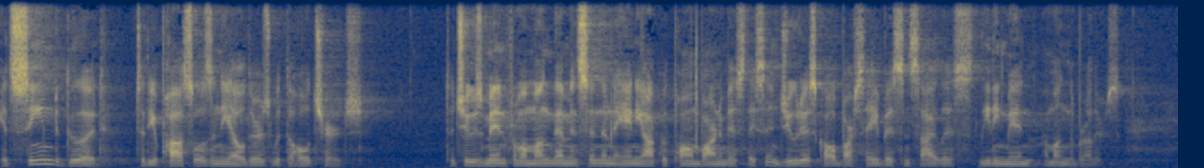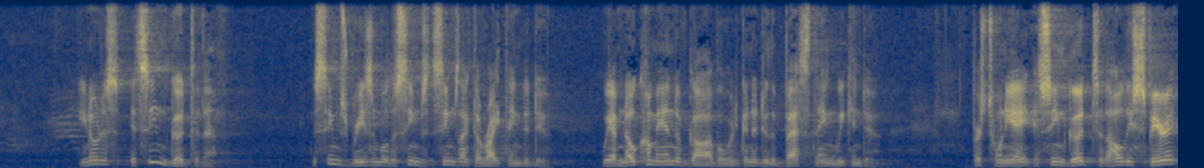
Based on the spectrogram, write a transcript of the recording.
It seemed good to the apostles and the elders with the whole church to choose men from among them and send them to Antioch with Paul and Barnabas. They sent Judas, called Barsabbas, and Silas, leading men among the brothers. You notice it seemed good to them. This seems reasonable. This seems, seems like the right thing to do. We have no command of God, but we're going to do the best thing we can do. Verse 28 It seemed good to the Holy Spirit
